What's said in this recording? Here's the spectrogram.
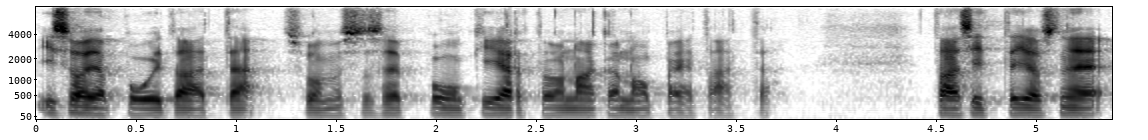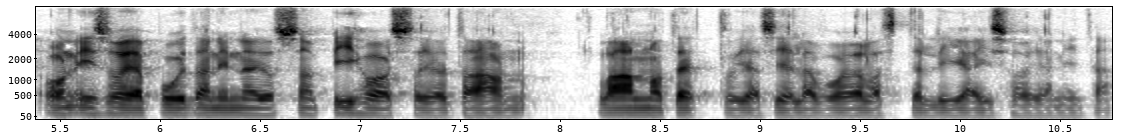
isoja puita, että Suomessa se puun kierto on aika nopeata. Että, tai sitten jos ne on isoja puita, niin ne on jossain pihoissa, joita on lannotettu ja siellä voi olla sitten liian isoja niitä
